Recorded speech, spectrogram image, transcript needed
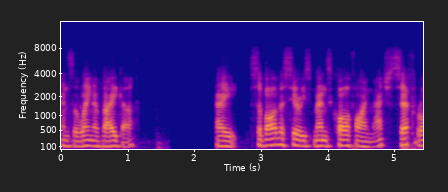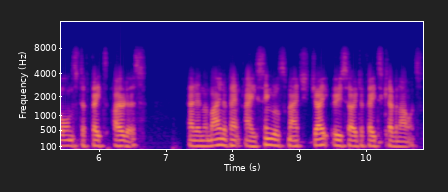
and Zelina Vega. A Survivor Series men's qualifying match. Seth Rollins defeats Otis. And in the main event, a singles match, Jey Uso defeats Kevin Owens.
